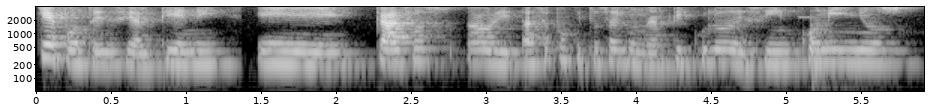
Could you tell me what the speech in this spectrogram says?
qué potencial tiene. Eh, casos, ahorita, hace poquito salió un artículo de cinco niños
